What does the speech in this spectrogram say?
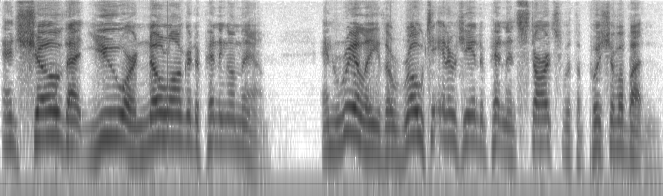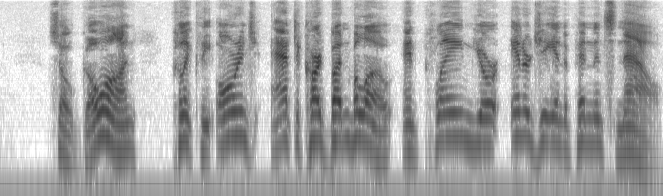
and show that you are no longer depending on them. And really, the road to energy independence starts with the push of a button. So go on, click the orange Add to Cart button below, and claim your energy independence now.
